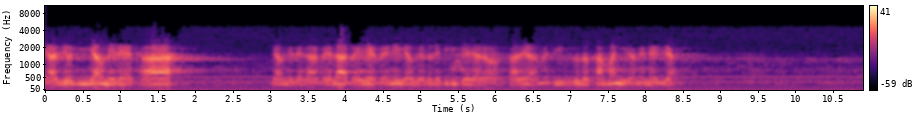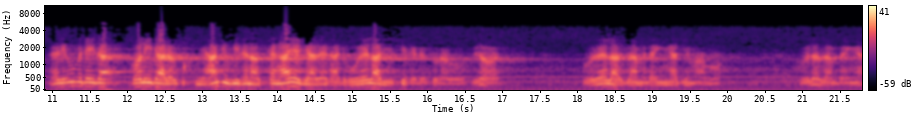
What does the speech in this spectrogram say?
ရာဇိုကြီးရောက်နေတဲ့အခါ ရောက်နေတဲ့အခါဘယ်လဘယ်ရက်ဘယ်နေ့ရောက်တယ်လို့လည်းတိတိကျကျတော့သာတွေကမရှိဘူးသို့သောခါမှန်းကြီးတော့နည်းနည်းရအဲဒီဥပဒိတကောလိတတို့ညာပြုပြီးတဲ့နောက်15ရက်ကြာတဲ့အခါတဘူရဲလာပြီးဖြစ်တယ်လို့ဆိုတာကိုပြီးတော့ဘူရဲလာဇာမတိုင်ငါဖြစ်မှာပေါ့ဘူရဲလာဇာမတိုင်ငါ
